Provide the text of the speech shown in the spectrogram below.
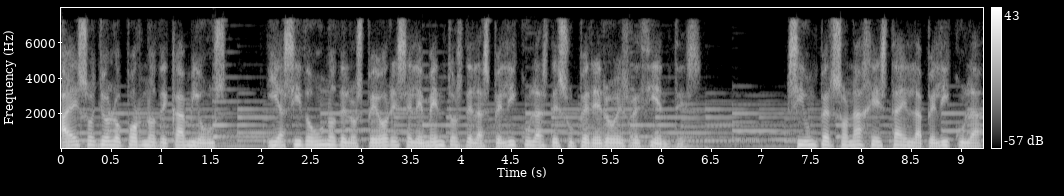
A eso yo lo porno de cameos, y ha sido uno de los peores elementos de las películas de superhéroes recientes. Si un personaje está en la película,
